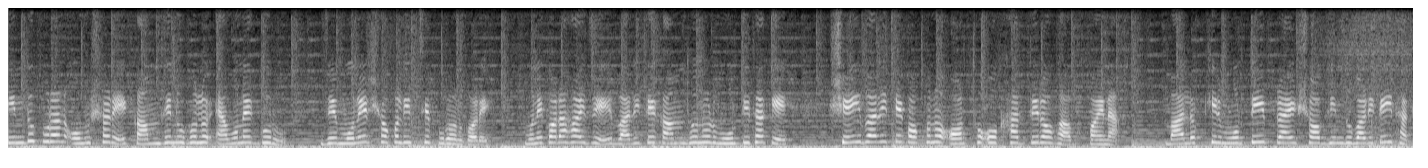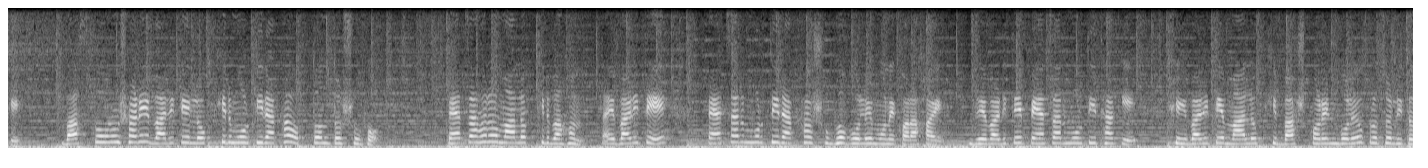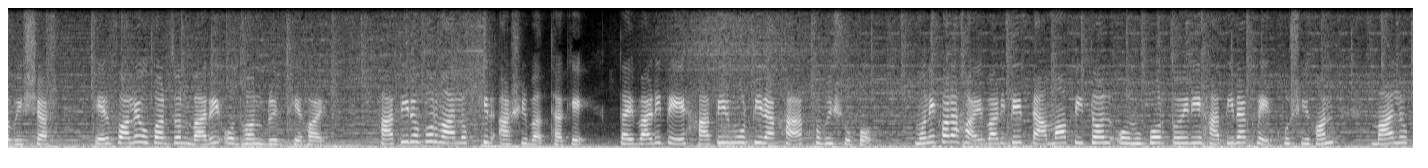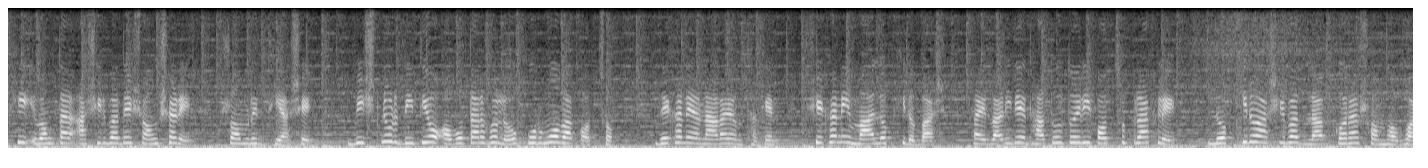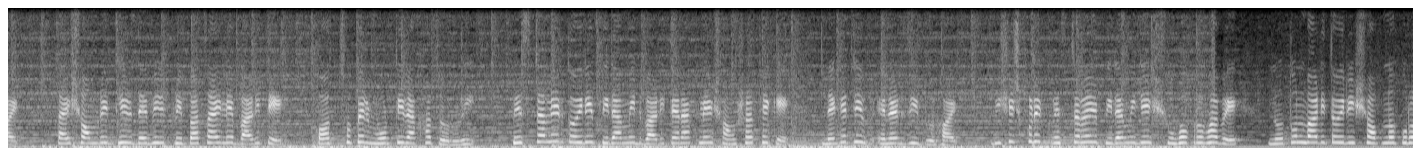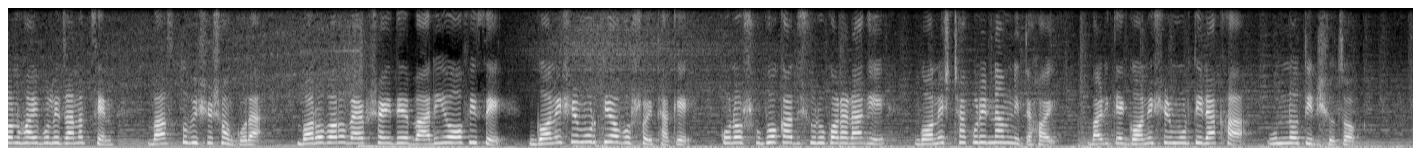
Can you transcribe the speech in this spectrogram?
হিন্দু পুরাণ অনুসারে কামধেনু হলো এমন এক গুরু যে মনের সকল ইচ্ছে পূরণ করে। মনে করা হয় যে বাড়িতে কামধনুর মূর্তি থাকে, সেই বাড়িতে কখনো অর্থ ও খাদ্যের অভাব হয় না। মা লক্ষ্মীর মূর্তি প্রায় সব হিন্দু বাড়িতেই থাকে। বাস্তু অনুসারে বাড়িতে লক্ষ্মীর মূর্তি রাখা অত্যন্ত শুভ। প্যাঁচা হলো মা লক্ষ্মীর বাহন, তাই বাড়িতে প্যাঁচার মূর্তি রাখা শুভ বলে মনে করা হয়। যে বাড়িতে প্যাঁচার মূর্তি থাকে, সেই বাড়িতে মা লক্ষ্মী বাস করেন বলেও প্রচলিত বিশ্বাস। এর ফলে উপার্জন বাড়ে ও ধন বৃদ্ধি হয়। হাতির ওপর মা লক্ষ্মীর আশীর্বাদ থাকে, তাই বাড়িতে হাতির মূর্তি রাখা খুবই শুভ। মনে করা হয় বাড়িতে তামা, পিতল ও রূপোর তৈরি হাতি রাখলে খুশি হন মা লক্ষ্মী এবং তার আশীর্বাদে সংসারে সমৃদ্ধি আসে। বিষ্ণুর দ্বিতীয় অবতার হলো কুর্ম বা কচ্ছপ, যেখানে নারায়ণ থাকেন। সেখানেই মা লক্ষ্মীরও বাস। তাই বাড়িতে ধাতুর তৈরি কচ্ছপ রাখলে লক্ষ্মীরও আশীর্বাদ লাভ করা সম্ভব হয়। তাই সমৃদ্ধির দেবীর কৃপা চাইলে বাড়িতে কচ্ছপের মূর্তি রাখা জরুরি। ক্রিস্টালের তৈরি পিরামিড বাড়িতে রাখলে সংসার থেকে নেগেটিভ এনার্জি দূর হয়। বিশেষ করে ক্রিস্টালের পিরামিডের শুভ প্রভাবে নতুন বাড়ি তৈরির স্বপ্ন পূরণ হয় বলে জানাচ্ছেন বাস্তু বিশেষজ্ঞরা। বড় বড় ব্যবসায়ীদের বাড়ি ও অফিসে গণেশের মূর্তি অবশ্যই থাকে। কোনো শুভ কাজ শুরু করার আগে গণেশ ঠাকুরের নাম নিতে হয়। বাড়িতে গণেশের মূর্তি রাখা উন্নতির সূচক।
